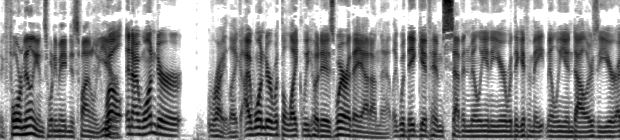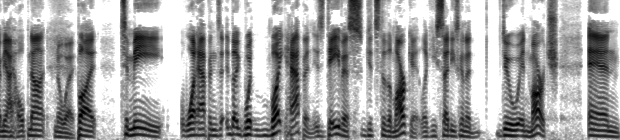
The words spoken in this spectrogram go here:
Like four millions, what he made in his final year. Well, and I wonder, right? Like I wonder what the likelihood is. Where are they at on that? Like, would they give him seven million a year? Would they give him eight million dollars a year? I mean, I hope not. No way. But to me, what happens, like what might happen is Davis gets to the market, like he said he's going to do in March, and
